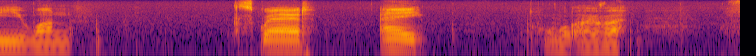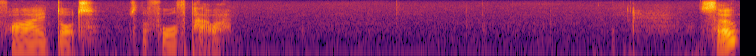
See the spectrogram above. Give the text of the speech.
v1 squared a all over phi dot to the fourth power. So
